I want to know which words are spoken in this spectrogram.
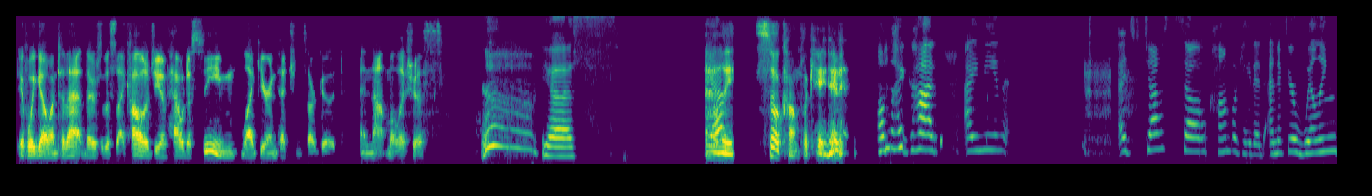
if we go into that, there's the psychology of how to seem like your intentions are good and not malicious. yes Yeah. So complicated. Oh my god. I mean it's just so complicated and if you're willing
